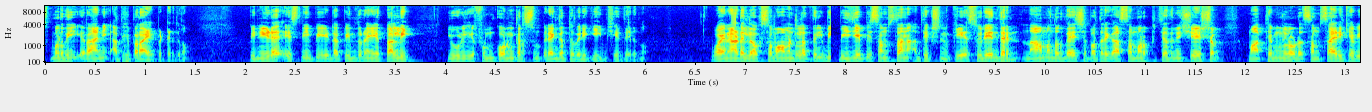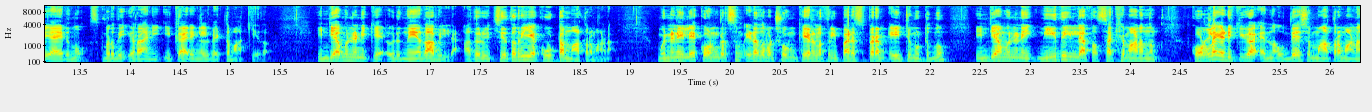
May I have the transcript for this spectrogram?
സ്മൃതി ഇറാനി അഭിപ്രായപ്പെട്ടിരുന്നു. പിന്നീട് എസ് ഡി പി ഐയുടെ പിന്തുണയെ തള്ളി യു ഡി എഫും കോൺഗ്രസും രംഗത്ത് വരികയും ചെയ്തിരുന്നു. വയനാട് ലോക്സഭാ മണ്ഡലത്തിൽ ബി ജെ പി സംസ്ഥാന അധ്യക്ഷൻ കെ സുരേന്ദ്രൻ നാമനിർദ്ദേശ പത്രിക സമർപ്പിച്ചതിന് ശേഷം മാധ്യമങ്ങളോട് സംസാരിക്കവെയായിരുന്നു സ്മൃതി ഇറാനി ഇക്കാര്യങ്ങൾ വ്യക്തമാക്കിയത്. ഇന്ത്യ മുന്നണിക്ക് ഒരു നേതാവില്ല അതൊരു ചിതറിയ കൂട്ടം മാത്രമാണ്. മുന്നണിയിലെ കോൺഗ്രസും ഇടതുപക്ഷവും കേരളത്തിൽ പരസ്പരം ഏറ്റുമുട്ടുന്നു. ഇന്ത്യ മുന്നണി നീതിയില്ലാത്ത സഖ്യമാണെന്നും കൊള്ളയടിക്കുക എന്ന ഉദ്ദേശം മാത്രമാണ്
